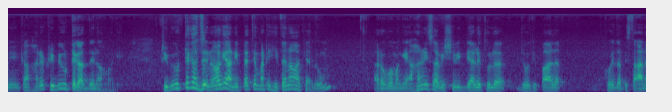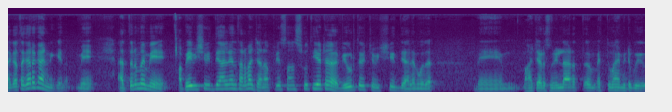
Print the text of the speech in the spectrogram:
මේක හරි ට්‍රිබියුට් එකක් දෙනවා වගේ. ට්‍රිබියුට් එකක් දෙනවාගේ අනිත් පැත්තේ මට හිතනවා කැලුම්. අර ඔබ මගේ අහන නිසා විශ්වවිද්‍යාලය තුළ ජෝතිපාල කොයිද අපි ස්ථානගත කරගන්න කියලා. මේ ඇත්තනම මේ අපේ විශ්වවිද්‍යාලයෙන් තරම ජනප්‍රිය සංස්කෘතියට විවෘත වෙච්ච විශ්වවිද්‍යාලය. මොකද මේ මහාචාර්ය සුනිල් ආරත් මැතිතුමා හිටපු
